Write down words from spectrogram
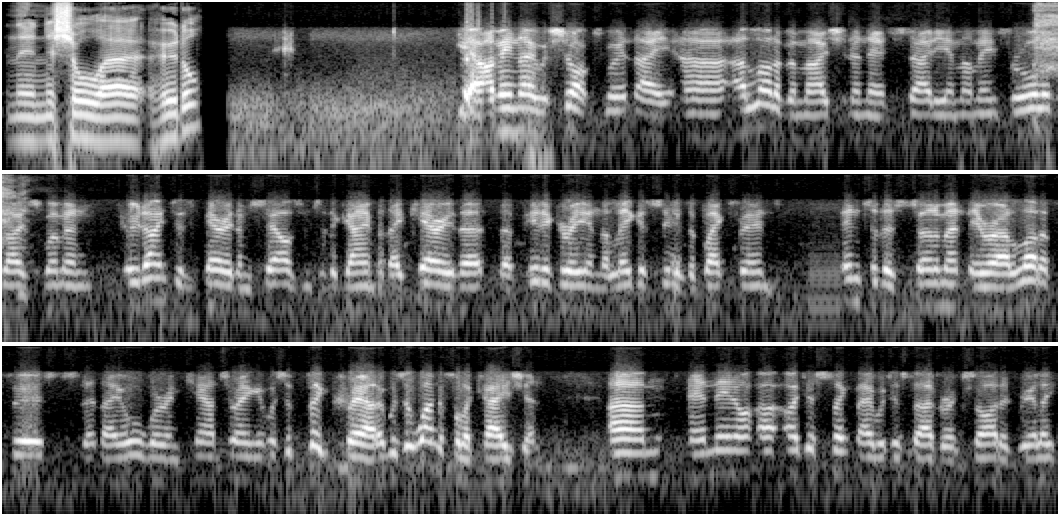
in the initial uh, hurdle? Yeah, I mean, they were shocked, weren't they? Uh, a lot of emotion in that stadium. I mean, for all of those women who don't just carry themselves into the game, but they carry the, the pedigree and the legacy of the Black Ferns into this tournament. There were a lot of firsts that they all were encountering. It was a big crowd. It was a wonderful occasion. Um, and then I, I, just think they were just overexcited, really.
